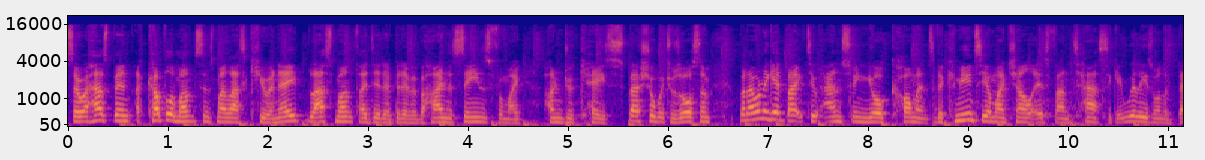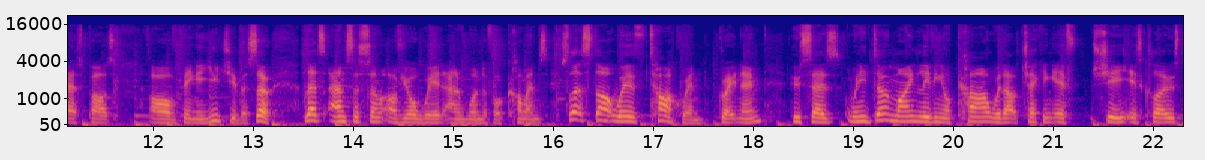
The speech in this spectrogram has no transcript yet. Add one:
So it has been a couple of months since my last Q&A. Last month I did a bit of a behind the scenes for my 100k special, which was awesome, but I want to get back to answering your comments. The community on my channel is fantastic. It really is one of the best parts of being a YouTuber. So let's answer some of your weird and wonderful comments. So let's start with Tarquin, great name who says, when you don't mind leaving your car without checking if she is closed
